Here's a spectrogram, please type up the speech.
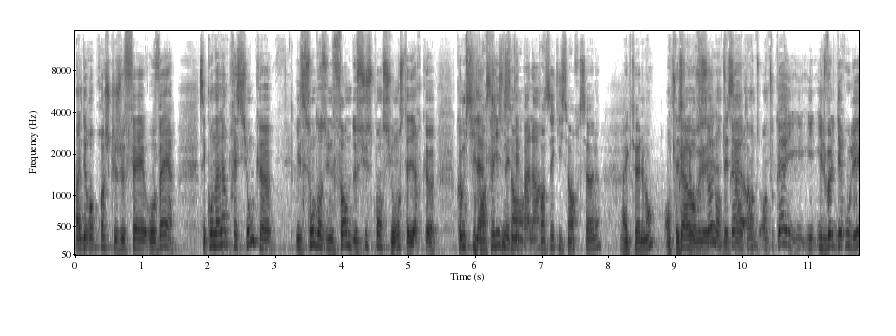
un des reproches que je fais aux Verts, c'est qu'on a l'impression qu'ils sont dans une forme de suspension, c'est-à-dire que comme si la crise n'était pas là. Vous pensez qu'ils sont hors sol actuellement? En tout cas, hors sol, en tout cas, ils, veulent dérouler.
